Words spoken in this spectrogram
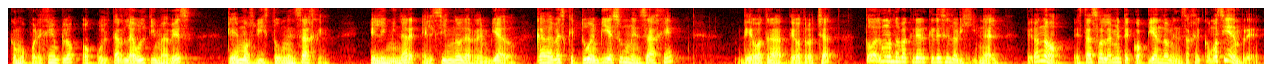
como por ejemplo ocultar la última vez que hemos visto un mensaje, eliminar el signo de reenviado. Cada vez que tú envíes un mensaje de, otra, de otro chat, todo el mundo va a creer que eres el original, pero no, estás solamente copiando mensaje como siempre.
